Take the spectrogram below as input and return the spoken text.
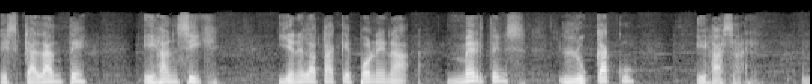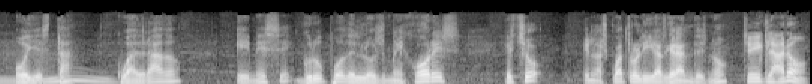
Escalante y Hansik. Y en el ataque ponen a Mertens, Lukaku y Hazard. Hoy está Mm. Cuadrado en ese grupo de los mejores, hecho en las cuatro ligas grandes, ¿no? Sí, claro.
